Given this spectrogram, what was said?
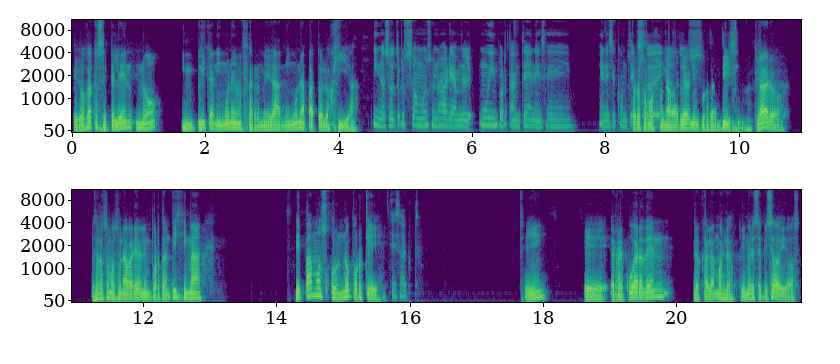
Que dos gatos se peleen no implica ninguna enfermedad, ninguna patología. Y nosotros somos una variable muy importante en ese, en ese contexto. Nosotros somos una variable importantísima, claro. Nosotros somos una variable importantísima, sepamos o no por qué. Exacto. ¿Sí? Eh, recuerden los que hablamos en los primeros episodios.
